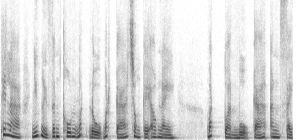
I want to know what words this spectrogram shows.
Thế là những người dân thôn bắt đầu bắt cá trong cái ao này, bắt toàn bộ cá ăn sạch.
